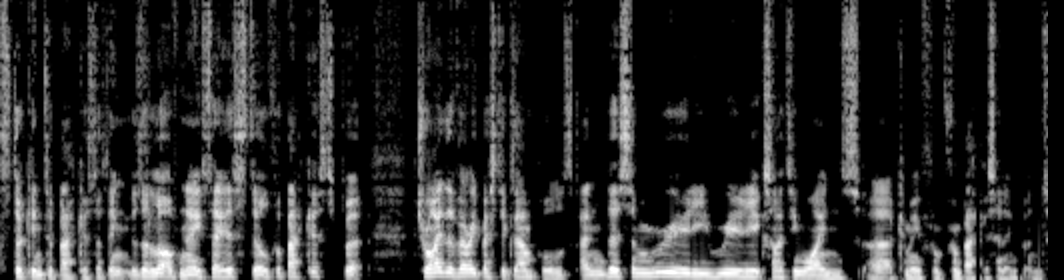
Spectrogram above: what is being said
stuck into Bacchus. I think there's a lot of naysayers still for Bacchus, but try the very best examples, and there's some really, really exciting wines uh, coming from from Bacchus in England.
